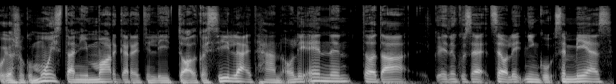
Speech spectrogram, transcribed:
jos joku muistaa, niin Margaretin liitto alkoi sillä, että hän oli ennen, tota, ennen kuin se, se oli niin kuin se mies,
